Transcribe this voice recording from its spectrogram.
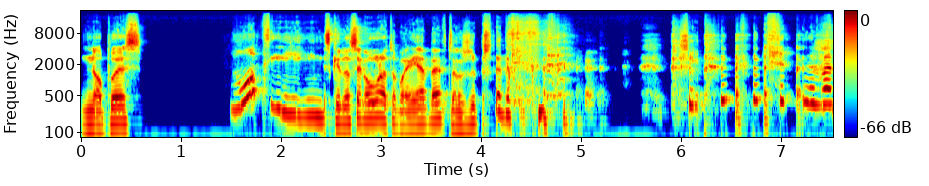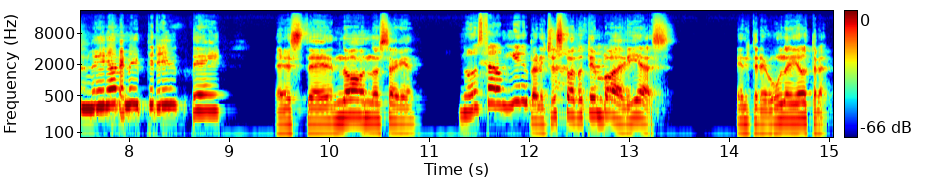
No, pues, No, sí. es que no sé cómo lo tomaría Alberto. De manera muy triste. Este, no, no está bien. No está bien. Pero entonces, ¿cuánto tiempo darías entre una y otra?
